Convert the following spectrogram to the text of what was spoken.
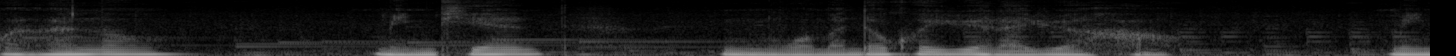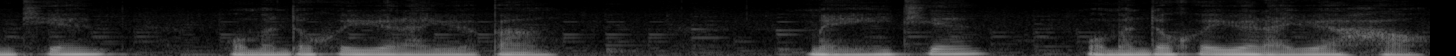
晚安喽！明天，嗯，我们都会越来越好。明天，我们都会越来越棒。每一天，我们都会越来越好，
